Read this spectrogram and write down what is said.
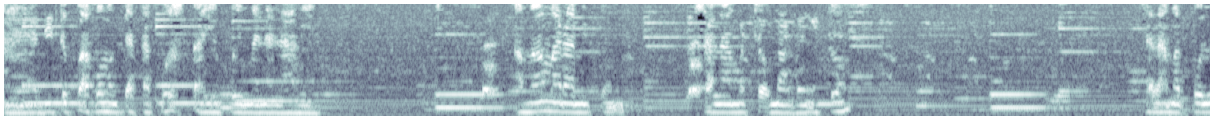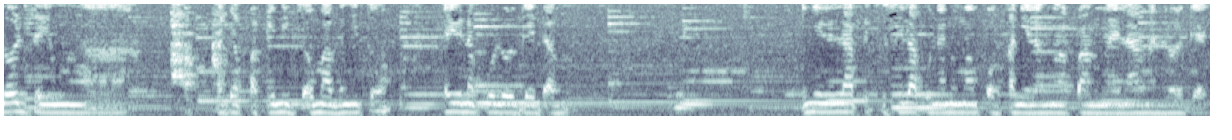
Uh, dito pa ako magtatapos, tayo po'y manalangin. Ama, marami pong salamat sa umagang ito. Salamat po Lord sa iyong mga uh, tagapakinig sa umagang ito. Kayo na po, Lord God, ang inilalapit ko sila kung ano man po ang kanilang mga pangailangan, Lord God.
